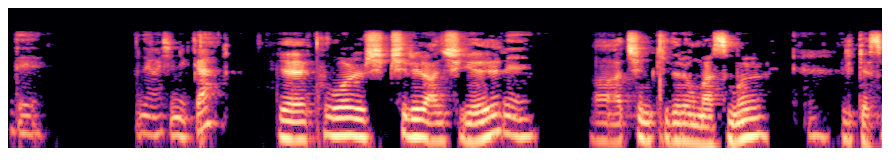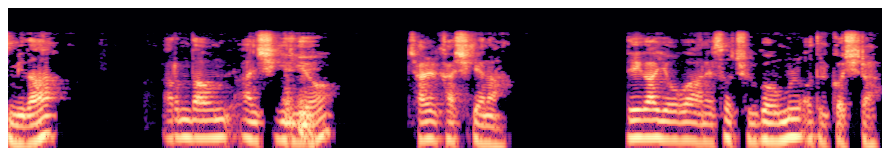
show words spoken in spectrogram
네. 안녕하십니까? 예, 9월 17일 안식일 네. 아, 아침 기도령 말씀을 읽겠습니다. 아름다운 안식일이여 잘 가시게나 내가 여호와 안에서 즐거움을 얻을 것이라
